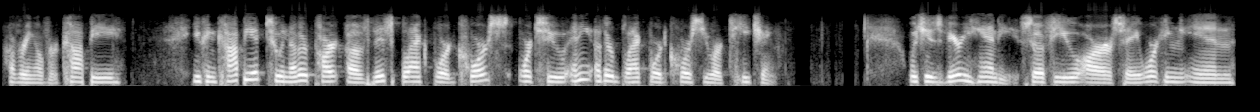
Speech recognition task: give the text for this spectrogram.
hovering over copy, you can copy it to another part of this Blackboard course or to any other Blackboard course you are teaching, which is very handy. So if you are, say, working in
